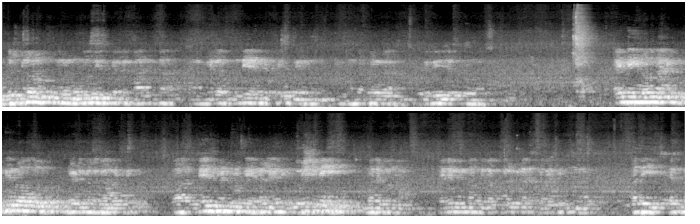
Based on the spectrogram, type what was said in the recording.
దృష్టిలో ఉంచుకుని ముందుకు తీసుకెళ్ళే బాధ్యత మన మీద ఉంది అని చెప్పేసి నేను ఈ సందర్భంగా తెలియజేస్తున్నాను అయితే ఈ రోజు ఆయన పుట్టినరోజు వేడుకలు కాబట్టి వారు చేసినటువంటి ఎనలేని కృషిని మరి మన ఎనిమిది మంది భక్తులు కూడా స్మరించినారు అది ఎంత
